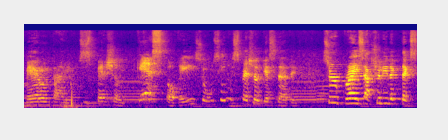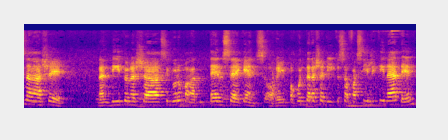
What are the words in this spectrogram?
meron tayong special guest, okay? So, sino special guest natin? Surprise! Actually, nag-text na nga siya eh. Nandito na siya, siguro mga 10 seconds, okay? Papunta na siya dito sa facility natin.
